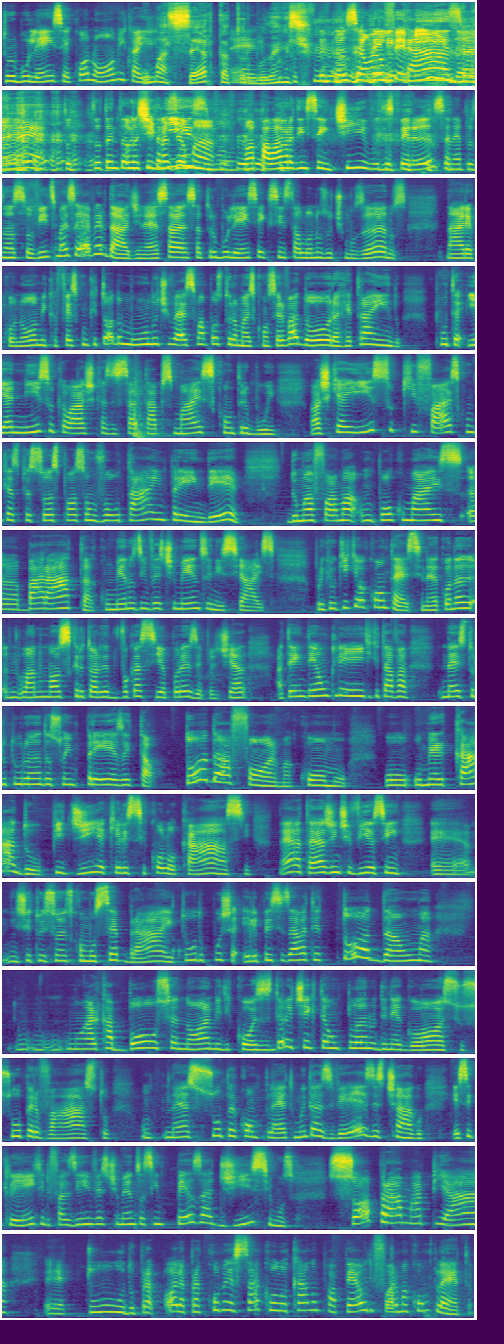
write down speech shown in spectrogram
turbulência econômica. E, Uma certa turbulência? É, tentando ser um eufemismo, né? Tô, tô tentando aqui trazer uma, uma palavra de incentivo, de esperança né, para os nossos ouvintes, mas é verdade, né? Essa, essa turbulência que se instalou nos últimos anos na área econômica fez com que todo mundo tivesse uma postura mais conservadora, retraindo. Puta, e é nisso que eu acho que as startups mais contribuem. Eu acho que é isso que faz com que as pessoas possam voltar a empreender de uma forma um pouco mais uh, barata, com menos investimentos iniciais. Porque o que, que acontece, né? Quando lá no nosso escritório de advocacia, por exemplo, a gente ia atender um cliente que estava né, estruturando a sua empresa e tal. Toda a forma como o, o, mercado pedia que ele se colocasse, né? Até a gente via assim é, instituições como o Sebrae e tudo. Puxa, ele precisava ter toda uma um, arcabouço enorme de coisas. Então ele tinha que ter um plano de negócio super vasto, um, né, super completo. Muitas vezes, Thiago, esse cliente ele fazia investimentos assim pesadíssimos só para mapear é, tudo, para olha, para começar a colocar no papel de forma completa.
